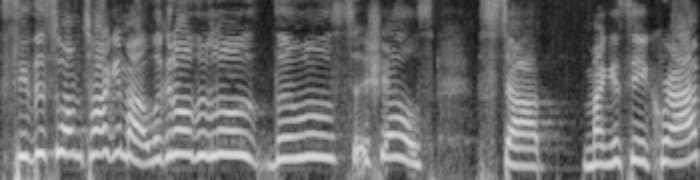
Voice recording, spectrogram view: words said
See, this is what I'm talking about. Look at all the little the little shells. Stop. Am I gonna see a crab?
